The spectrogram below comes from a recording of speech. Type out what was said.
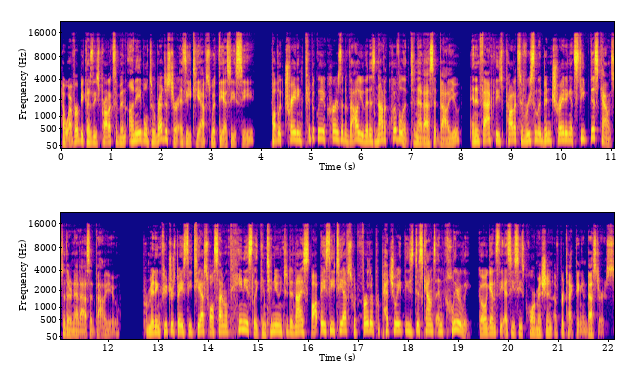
However, because these products have been unable to register as ETFs with the SEC, public trading typically occurs at a value that is not equivalent to net asset value, and in fact, these products have recently been trading at steep discounts to their net asset value. Permitting futures based ETFs while simultaneously continuing to deny spot based ETFs would further perpetuate these discounts and clearly go against the SEC's core mission of protecting investors.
